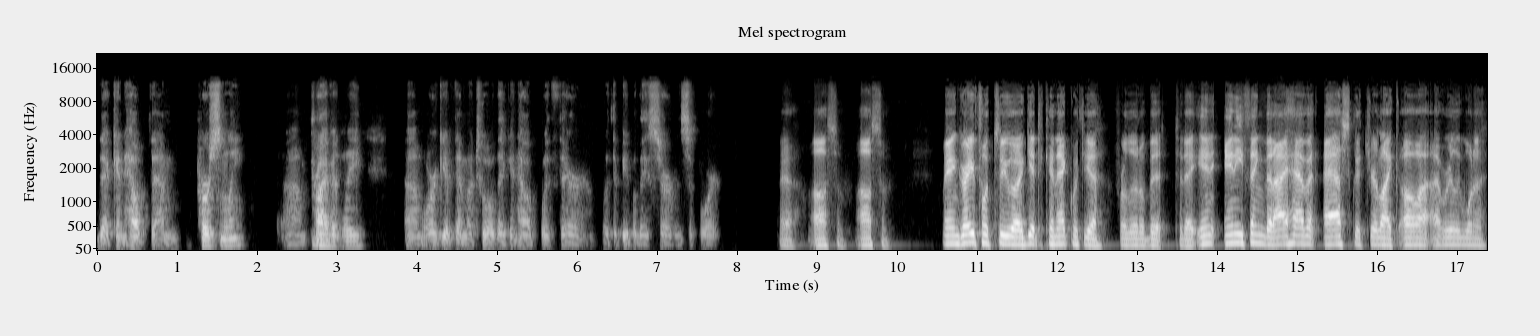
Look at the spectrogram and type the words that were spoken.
that can help them personally, um, privately, um, or give them a tool they can help with their with the people they serve and support. Yeah, awesome, awesome, man. Grateful to uh, get to connect with you for a little bit today. Any, anything that I haven't asked that you're like, oh, I, I really want to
